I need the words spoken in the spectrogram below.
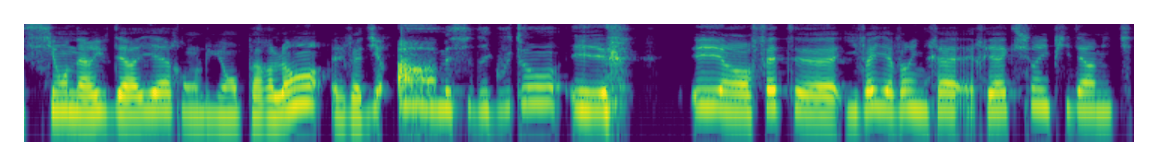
si on arrive derrière en lui en parlant, elle va dire: «Ah mais c'est dégoûtant» et et en fait, il va y avoir une réaction épidermique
